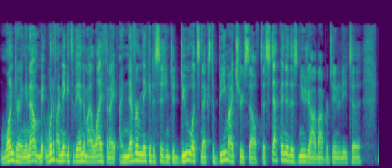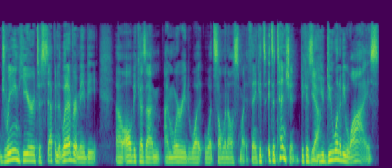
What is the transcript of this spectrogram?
wondering, and now what if I make it to the end of my life and I, I never make a decision to do what's next, to be my true self, to step into this new job opportunity, to dream here, to step into whatever it may be, uh, all because I'm, I'm worried what, what someone else might think. It's, it's a tension because Yeah. you do want to be wise,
